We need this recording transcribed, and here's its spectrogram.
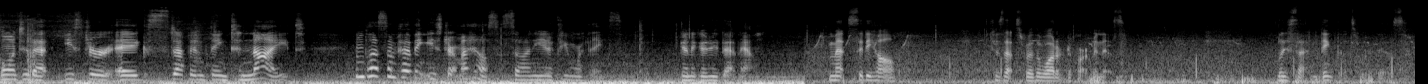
going to that Easter egg stuffing thing tonight. And plus I'm having Easter at my house, so I need a few more things. I'm gonna go do that now. I'm at City Hall because that's where the water department is. At least I think that's where it is.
